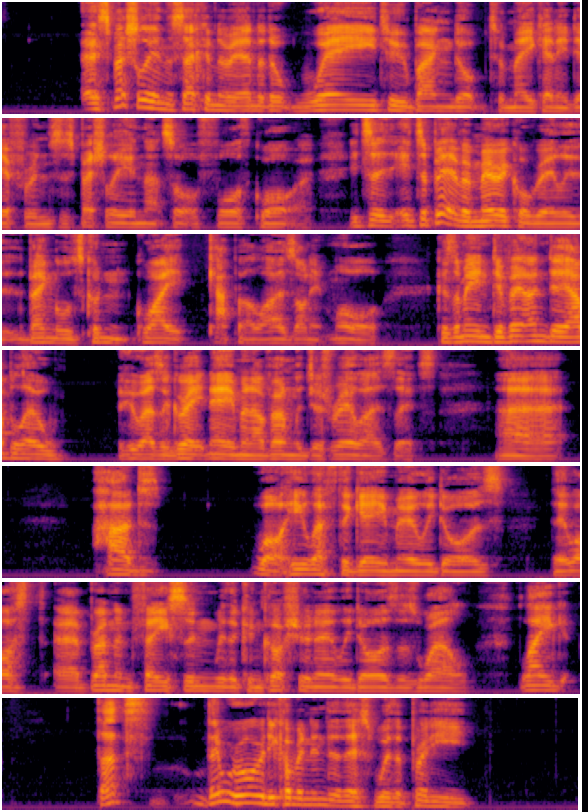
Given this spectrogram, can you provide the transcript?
especially in the secondary, ended up way too banged up to make any difference, especially in that sort of fourth quarter. It's a it's a bit of a miracle, really, that the Bengals couldn't quite capitalize on it more. Because I mean, Divine Deablo, who has a great name, and I've only just realised this, uh, had well, he left the game early doors. They lost uh, Brandon Facyson with a concussion early doors as well. Like, that's they were already coming into this with a pretty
